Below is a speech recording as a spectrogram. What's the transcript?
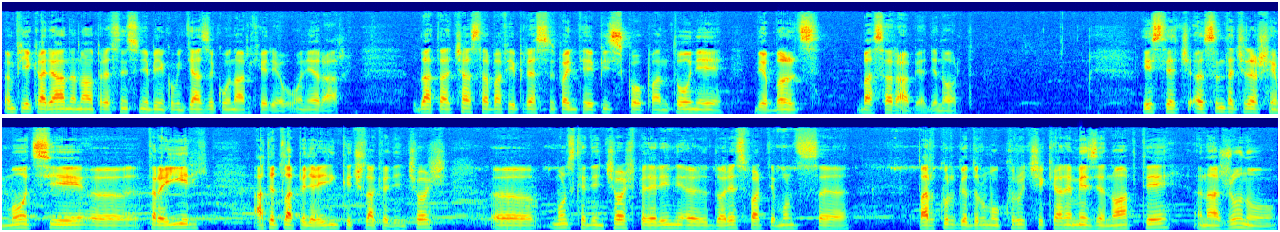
în fiecare an în alt preasfinț ne binecuvintează cu un arhereu, un erar. Data aceasta va fi preasfinț Părinte Episcop Antonie de Bălți, Basarabia de Nord. Este, sunt aceleași emoții, uh, trăiri, atât la pelerini cât și la credincioși. Uh, mulți credincioși pelerini uh, doresc foarte mult să parcurgă drumul cruce chiar în meze noapte, în ajunul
